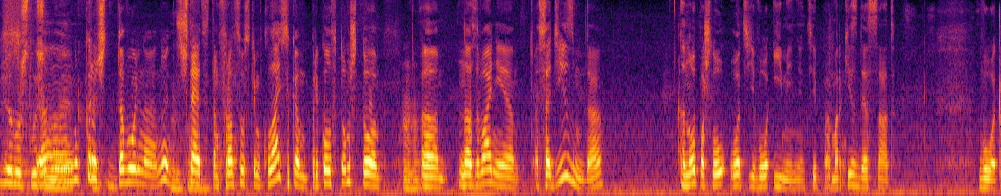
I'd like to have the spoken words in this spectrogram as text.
Я тоже слышал. А, ну, короче, довольно, ну, это считается там французским классиком. Прикол в том, что угу. э, название садизм, да, оно пошло от его имени, типа Маркиз де Сад. Вот.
